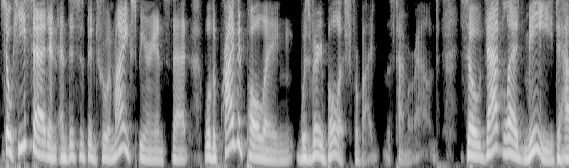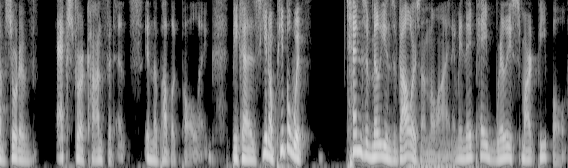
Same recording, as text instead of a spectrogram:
So he said, and, and this has been true in my experience, that, well, the private polling was very bullish for Biden this time around. So that led me to have sort of extra confidence in the public polling because, you know, people with tens of millions of dollars on the line. I mean, they pay really smart people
